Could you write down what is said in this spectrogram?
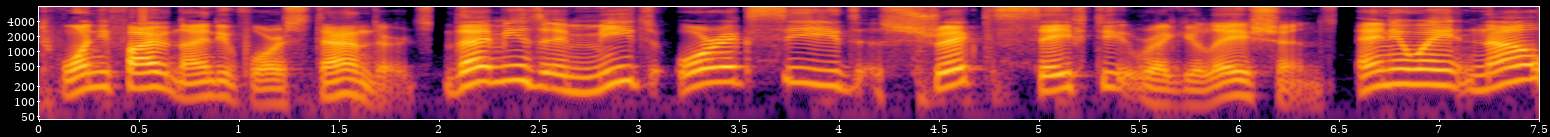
2594 standards. That means it meets or exceeds strict safety regulations. Anyway, now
